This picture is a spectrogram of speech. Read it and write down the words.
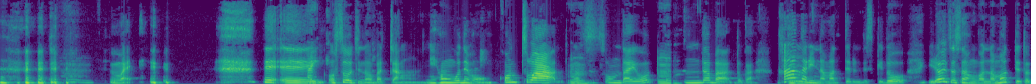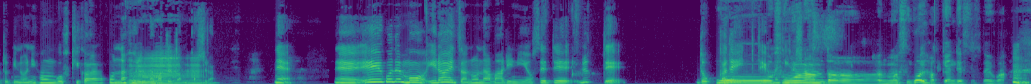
うまい。で、えーはいお掃除のおばちゃん、日本語でも、こんつはとか、うんそんだよとか、うんんだばとか、かなりなまってるんですけど、イライザさんがなまってた時の日本語吹き替えはこんな風になまってたのかしら。ねえー英語でもイライザのなまりに寄せてるって、どっかで言ったような気がします。おーそうなんだ。まあ、すごい発見です、それは。うん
